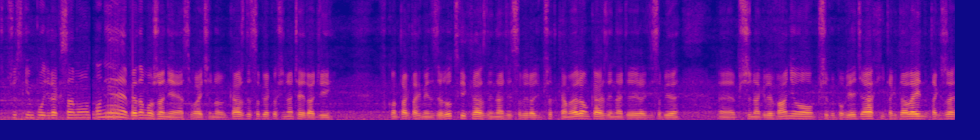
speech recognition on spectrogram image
Czy wszystkim pójdzie tak samo? No nie, wiadomo, że nie. Słuchajcie, no, każdy sobie jakoś inaczej radzi w kontaktach międzyludzkich, każdy inaczej sobie radzi przed kamerą, każdy inaczej radzi sobie e, przy nagrywaniu, przy wypowiedziach i tak dalej. No, także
